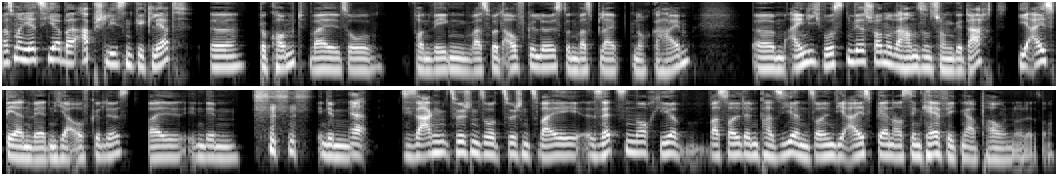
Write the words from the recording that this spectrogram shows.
Was man jetzt hier aber abschließend geklärt äh, bekommt, weil so von wegen, was wird aufgelöst und was bleibt noch geheim. Ähm, eigentlich wussten wir es schon oder haben es uns schon gedacht. Die Eisbären werden hier aufgelöst, weil in dem, in dem, Ja. sie sagen zwischen so zwischen zwei Sätzen noch hier, was soll denn passieren? Sollen die Eisbären aus den Käfigen abhauen oder so?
